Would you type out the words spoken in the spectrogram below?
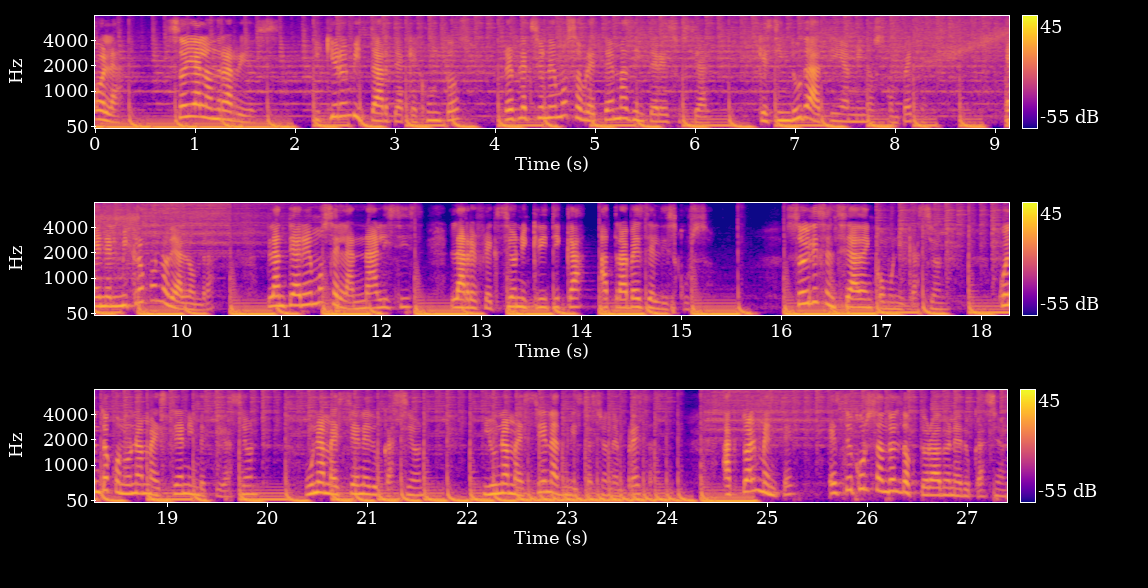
Hola, soy Alondra Ríos y quiero invitarte a que juntos reflexionemos sobre temas de interés social que sin duda a ti y a mí nos competen. En el micrófono de Alondra plantearemos el análisis, la reflexión y crítica a través del discurso. Soy licenciada en comunicación, cuento con una maestría en investigación, una maestría en educación y una maestría en administración de empresas. Actualmente estoy cursando el doctorado en educación.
